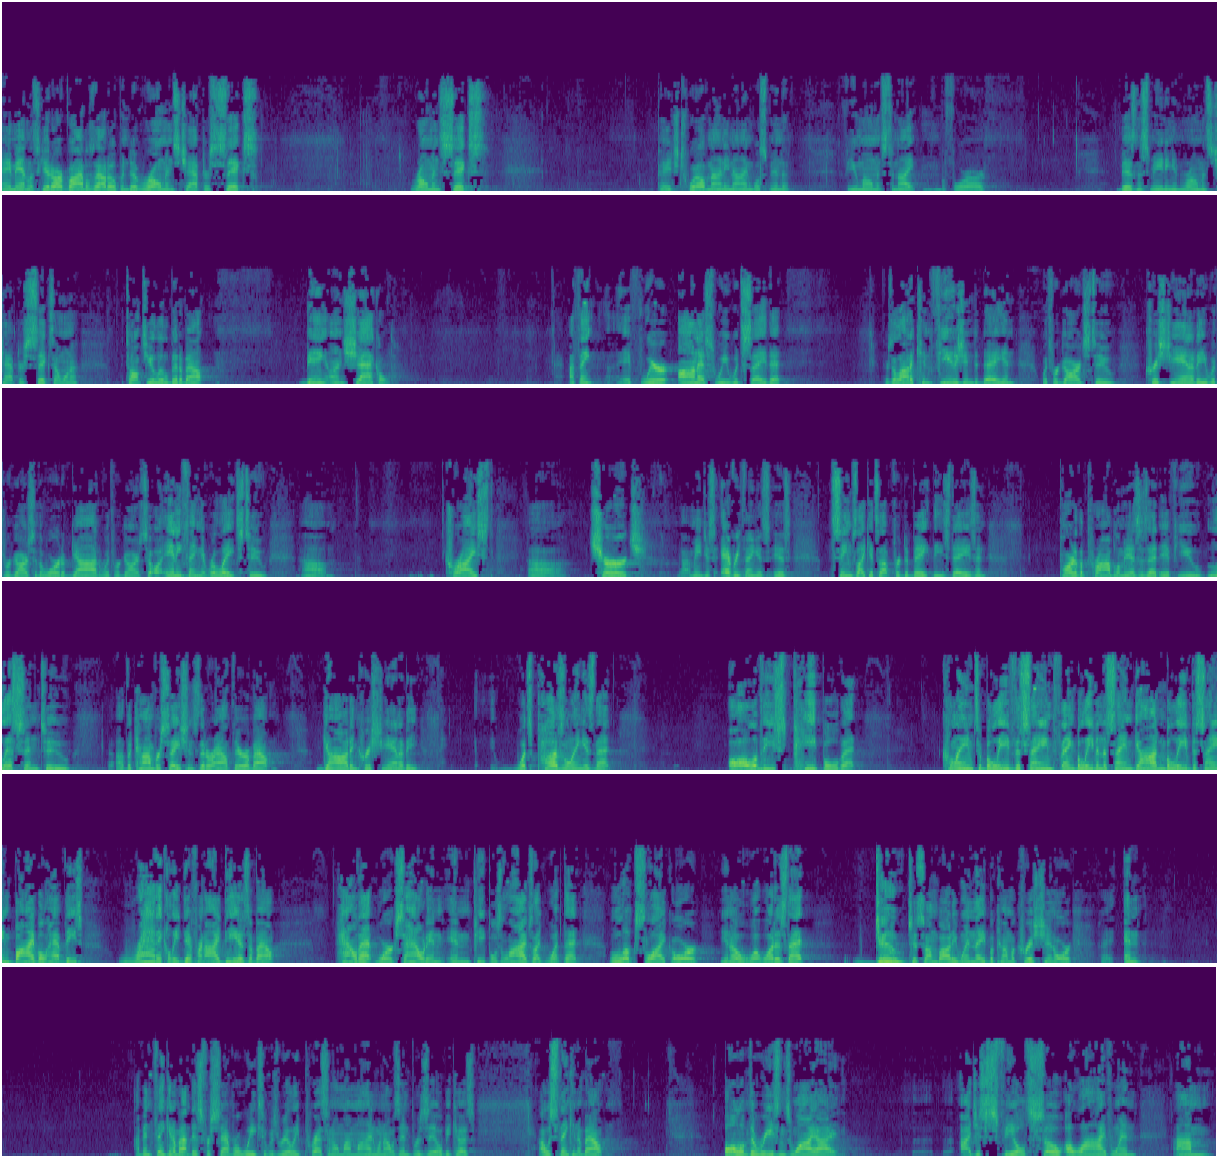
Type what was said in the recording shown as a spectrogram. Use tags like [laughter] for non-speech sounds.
Amen. Let's get our Bibles out open to Romans chapter 6. Romans 6, page 1299. We'll spend a few moments tonight before our business meeting in Romans chapter 6. I want to talk to you a little bit about being unshackled. I think if we're honest, we would say that there's a lot of confusion today in, with regards to Christianity, with regards to the Word of God, with regards to anything that relates to um, Christ, uh, church. I mean, just everything is, is seems like it's up for debate these days. And part of the problem is, is that if you listen to uh, the conversations that are out there about God and Christianity, what's puzzling is that all of these people that claim to believe the same thing, believe in the same God, and believe the same Bible have these radically different ideas about how that works out in, in people's lives, like what that looks like, or, you know, what, what does that do to somebody when they become a Christian or, and I've been thinking about this for several weeks. It was really pressing on my mind when I was in Brazil because I was thinking about all of the reasons why I I just feel so alive when I'm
